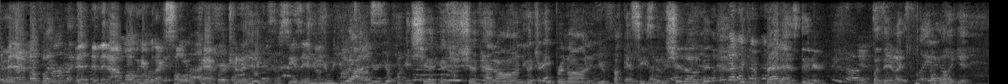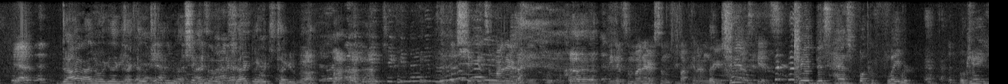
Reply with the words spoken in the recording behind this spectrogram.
And then, no flavor. and, and then I'm over here with like salt and pepper trying to give it some seasoning. you, you you're, you're fucking chef. You got your chef hat on. You got your apron on, and you're fucking seasoning the shit out of it, making a badass dinner. Yes. But they're like, I don't like it. Yeah. I, I know exactly what you're talking about. I know exactly what you're talking about. You're like, oh, you chicken nuggets? The shit gets on my nerves. It gets on my nerves. Some fucking ungrateful kid- kids. Kid, this has fucking flavor. Okay?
